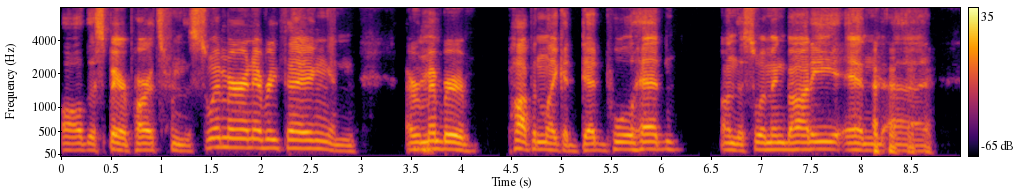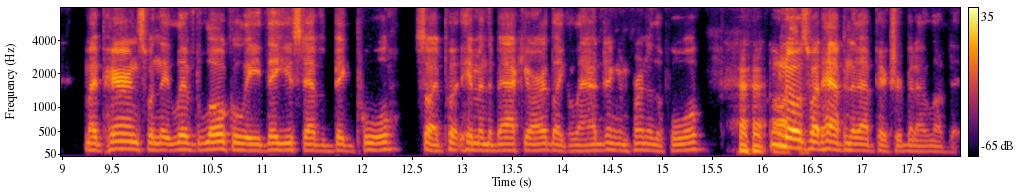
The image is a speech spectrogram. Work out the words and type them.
all the spare parts from the swimmer and everything. And I remember popping like a Deadpool head on the swimming body and uh my parents when they lived locally they used to have a big pool. So i put him in the backyard like lounging in front of the pool. Who knows what happened to that picture but i loved it.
